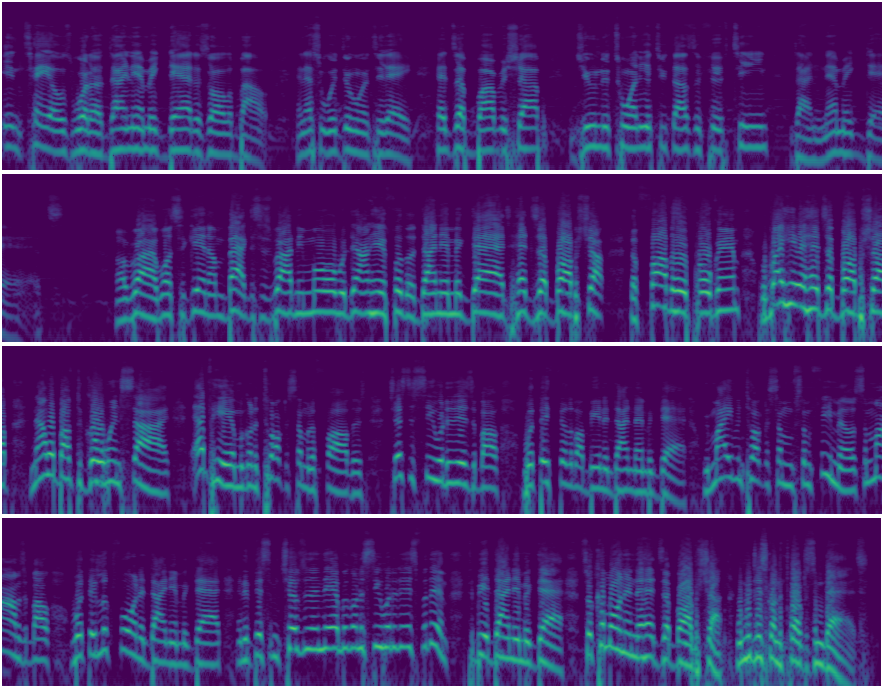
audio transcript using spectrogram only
entails what a dynamic dad is all about. And that's what we're doing today. Heads Up Barbershop, June the 20th, 2015, Dynamic Dads. All right, once again, I'm back. This is Rodney Moore. We're down here for the Dynamic Dads Heads Up Barbershop, the fatherhood program. We're right here at Heads Up Barbershop. Now we're about to go inside up here, and we're going to talk to some of the fathers just to see what it is about what they feel about being a dynamic dad. We might even talk to some some females, some moms about what they look for in a dynamic dad, and if there's some children in there, we're going to see what it is for them to be a dynamic dad. So come on in the Heads Up Barbershop, and we're just going to talk to some dads.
